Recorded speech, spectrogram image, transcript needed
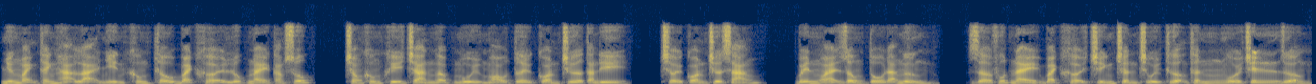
nhưng mạnh thanh hạ lại nhìn không thấu bạch khởi lúc này cảm xúc, trong không khí tràn ngập mùi máu tươi còn chưa tan đi, trời còn chưa sáng, bên ngoài rông tố đã ngừng, giờ phút này bạch khởi chính trần trùi thượng thân ngồi trên giường,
